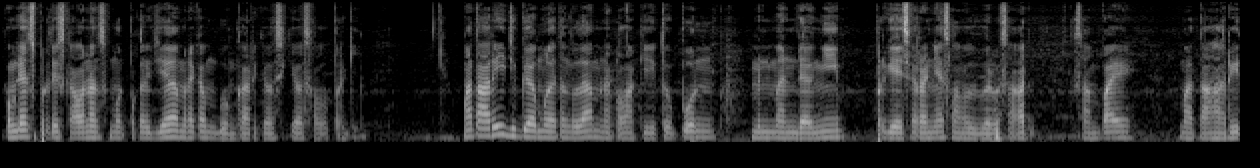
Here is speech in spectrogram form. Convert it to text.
Kemudian seperti sekawanan semut pekerja, mereka membongkar kios-kios lalu pergi. Matahari juga mulai tenggelam, anak laki itu pun memandangi pergeserannya selama beberapa saat sampai matahari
